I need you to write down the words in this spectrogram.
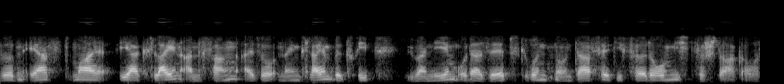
würden erstmal eher klein anfangen, also einen Kleinbetrieb übernehmen oder selbst gründen und da fällt die Förderung nicht so stark aus.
